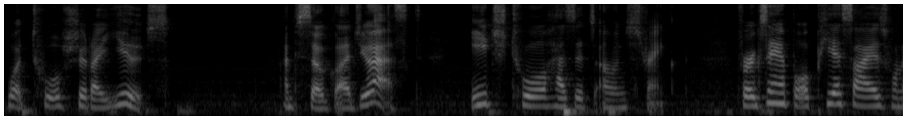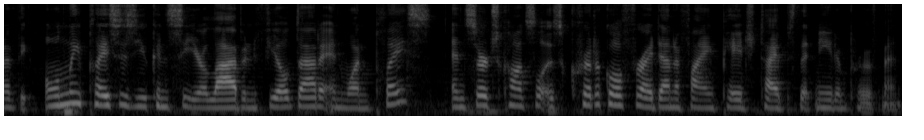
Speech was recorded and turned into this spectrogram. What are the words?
What tool should I use? I'm so glad you asked. Each tool has its own strength. For example, PSI is one of the only places you can see your lab and field data in one place, and Search Console is critical for identifying page types that need improvement.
